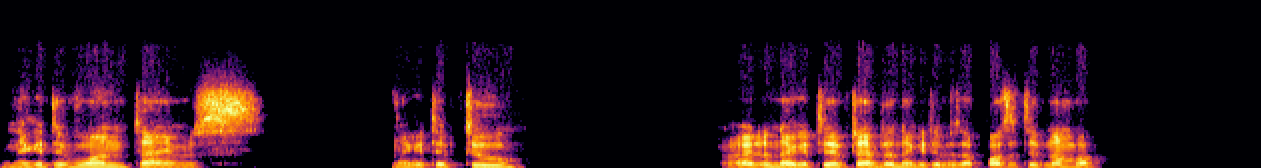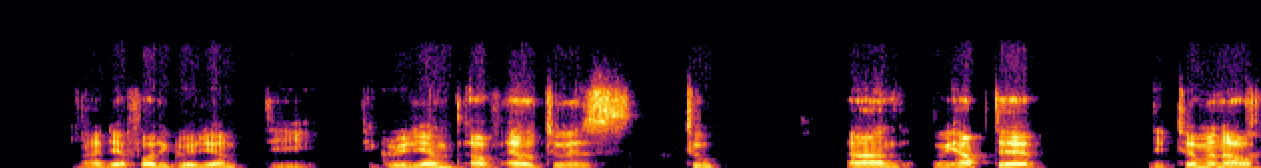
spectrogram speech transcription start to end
Negative one times negative two Right, a negative times a negative is a positive number. Right, therefore the gradient, the, the gradient of L2 is two. And we have to determine now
